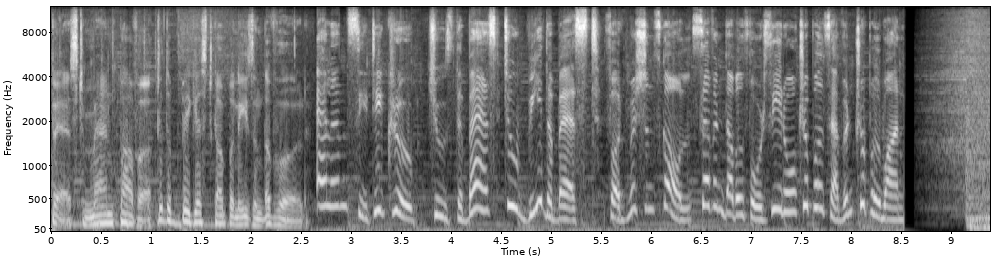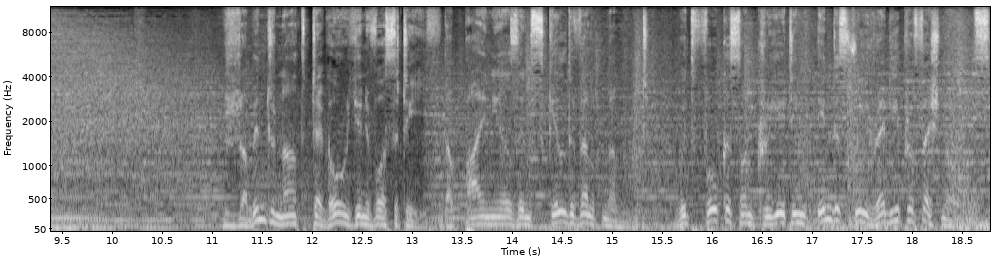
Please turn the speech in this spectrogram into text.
best manpower to the biggest companies in the world. LNCT Group. Choose the best to be the best. For admissions call 7440 777 Rabindranath Tagore University, the pioneers in skill development, with focus on creating industry-ready professionals.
